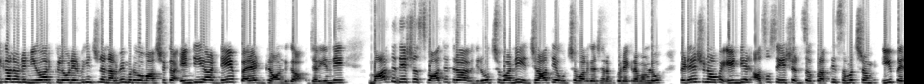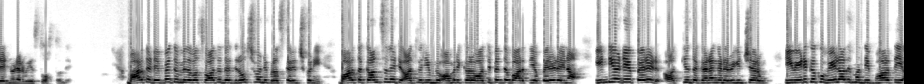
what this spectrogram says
అమెరికాలోని న్యూయార్క్లో నిర్వహించిన నలభై మూడవ వార్షిక ఇండియా డే పెరేడ్ గ్రౌండ్గా జరిగింది. భారతదేశ స్వాతంత్ర దినోత్సవాన్ని జాతీయ ఉత్సవాలుగా జరుపుకునే క్రమంలో ఫెడరేషన్ ఆఫ్ ఇండియన్ అసోసియేషన్స్ ప్రతి సంవత్సరం ఈ పెరేడ్ను నిర్వహిస్తూ వస్తుంది. భారత డెబ్బై తొమ్మిదవ స్వాతంత్ర దినోత్సవాన్ని పురస్కరించుకుని భారత కాన్సులేట్ ఆధ్వర్యంలో అమెరికాలో అతిపెద్ద భారతీయ పెరేడ్ అయిన ఇండియా డే పెరేడ్ అత్యంత ఘనంగా నిర్వహించారు. ఈ వేడుకకు వేలాది మంది భారతీయ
